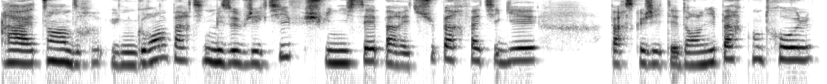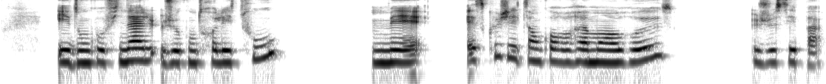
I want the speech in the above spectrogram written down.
à atteindre une grande partie de mes objectifs, je finissais par être super fatiguée parce que j'étais dans l'hyper-contrôle. Et donc, au final, je contrôlais tout. Mais est-ce que j'étais encore vraiment heureuse? Je sais pas.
